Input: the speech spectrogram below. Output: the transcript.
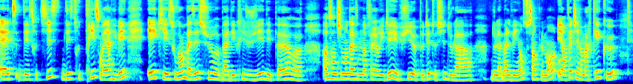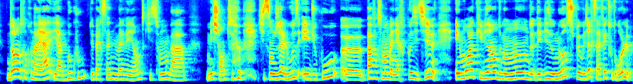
être destructrice, destructrice on va y arriver, et qui est souvent basée sur bah, des préjugés, des peurs un sentiment d'infériorité et puis euh, peut-être aussi de la, de la malveillance tout simplement. Et en fait j'ai remarqué que dans l'entrepreneuriat, il y a beaucoup de personnes malveillantes qui sont bah, méchantes, qui sont jalouses et du coup euh, pas forcément de manière positive. Et moi qui viens de mon monde des bisounours, je peux vous dire que ça fait tout drôle.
